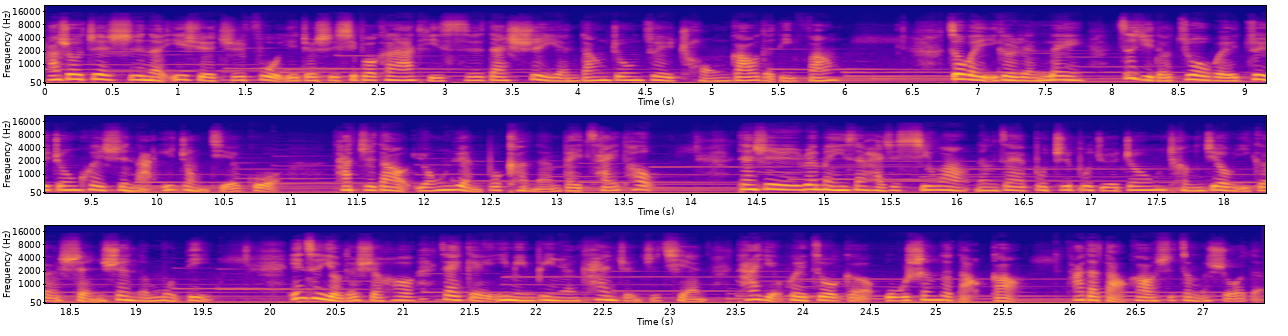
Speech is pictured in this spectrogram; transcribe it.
他说这是呢医学之父，也就是希波克拉提斯在誓言当中最崇高的地方。作为一个人类，自己的作为最终会是哪一种结果？他知道永远不可能被猜透，但是瑞曼医生还是希望能在不知不觉中成就一个神圣的目的。因此，有的时候在给一名病人看诊之前，他也会做个无声的祷告。他的祷告是这么说的：“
